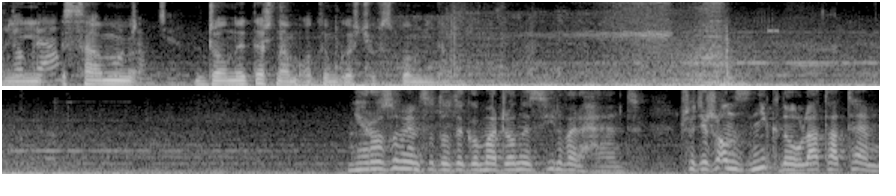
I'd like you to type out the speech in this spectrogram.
I Dobra, sam cię. Johnny też nam o tym gościu wspominał. Nie rozumiem, co do tego ma Johnny Silverhand. Przecież on zniknął lata temu.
